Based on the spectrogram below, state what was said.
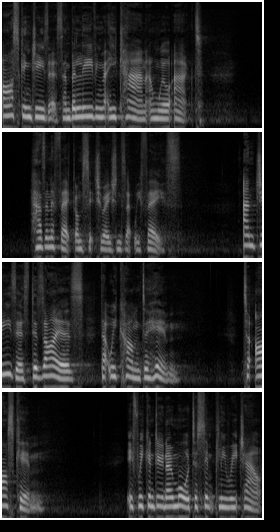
asking Jesus and believing that he can and will act has an effect on situations that we face. And Jesus desires that we come to him, to ask him if we can do no more to simply reach out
